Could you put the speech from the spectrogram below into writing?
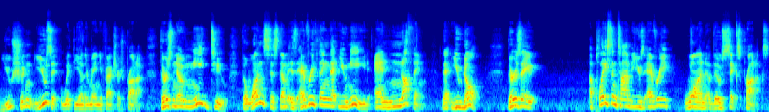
you shouldn't use it with the other manufacturer's product. There's no need to. The one system is everything that you need and nothing that you don't. There's a a place and time to use every one of those six products.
